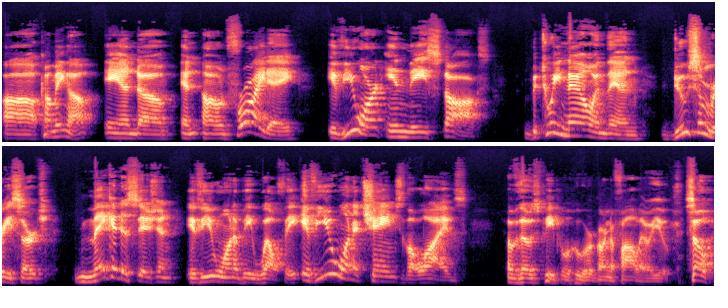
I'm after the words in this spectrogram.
uh, coming up. And, um, and on Friday, if you aren't in these stocks, between now and then, do some research, make a decision if you want to be wealthy, if you want to change the lives of those people who are going to follow you. So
